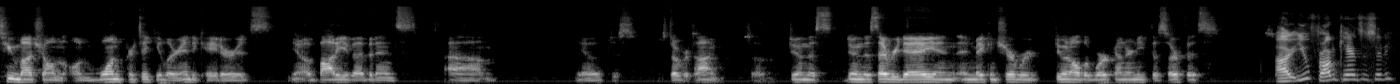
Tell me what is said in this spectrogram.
too much on on one particular indicator. It's you know a body of evidence. Um, you know, just just over time. So doing this doing this every day and and making sure we're doing all the work underneath the surface. Are you from Kansas City?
